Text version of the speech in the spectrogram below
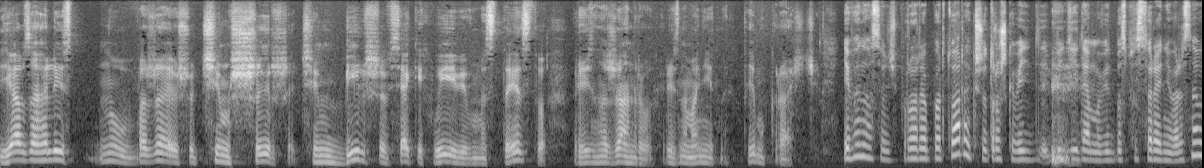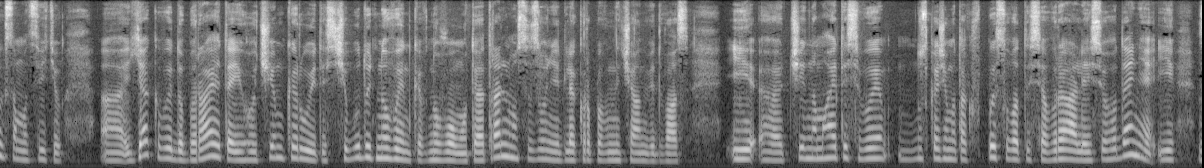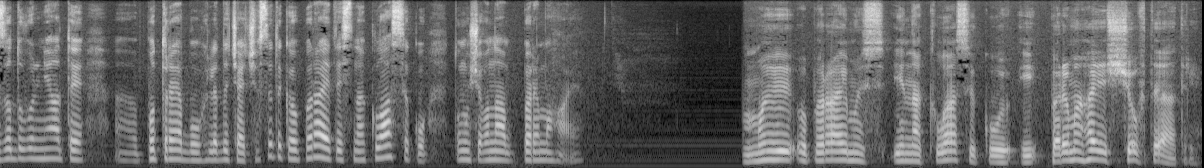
Я взагалі ну, вважаю, що чим ширше, чим більше всяких виявів мистецтва, різножанрових, різноманітних, тим краще. Євген Васильович, про репертуар, якщо трошки відійдемо від безпосередньо вересневих самоцвітів, е, як ви добираєте його, чим керуєтесь? Чи будуть новинки в новому театральному сезоні для кропивничан від вас? І е, чи намагаєтесь ви, ну скажімо так, вписуватися в реалії сьогодення і задовольняти е, потребу глядача? Чи все-таки опираєтесь на класику, тому що вона перемагає? Ми опираємось і на класику, і перемагає що в театрі?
